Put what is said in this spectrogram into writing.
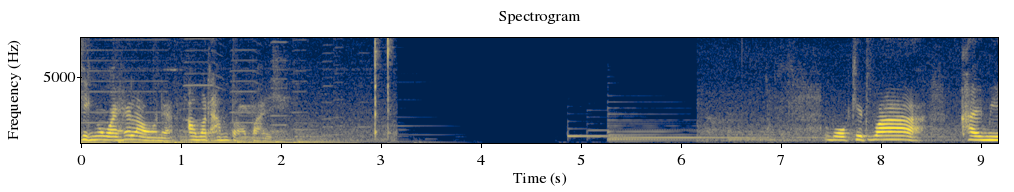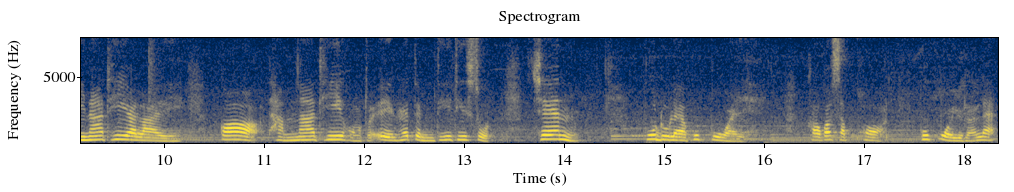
ทิ้งเอาไว้ให้เราเนี่ยเอามาทำต่อไป โบคิดว่าใครมีหน้าที่อะไร ก็ทำหน้าที่ของตัวเองให้เต็มที่ที่สุด เช่น ผู้ดูแลผู้ป่วย เขาก็ซัพพอร์ตผู้ป่วยอยู่แล้วแหละ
